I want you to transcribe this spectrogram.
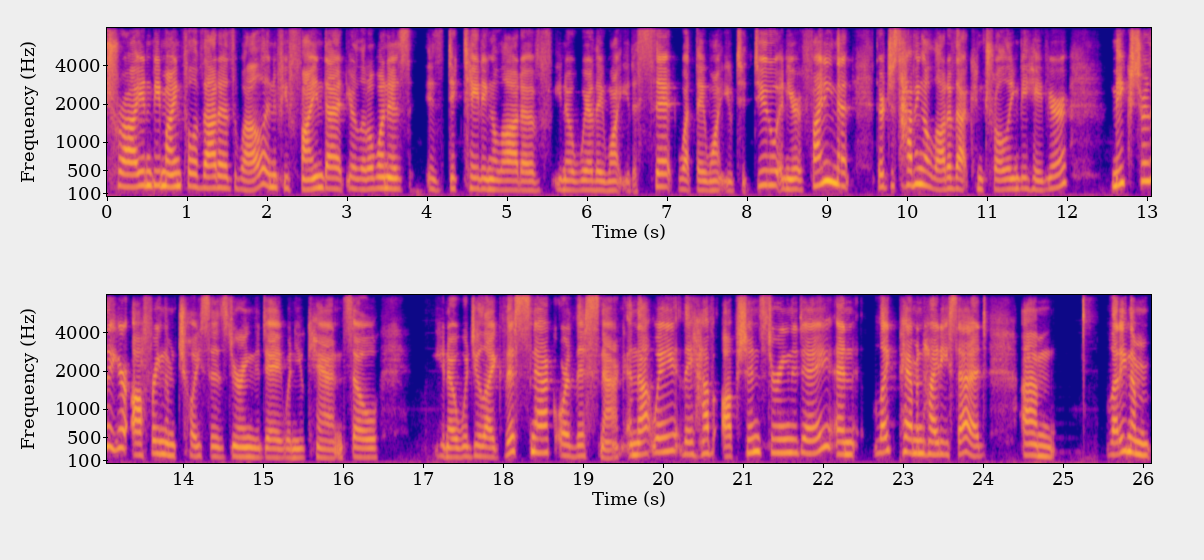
try and be mindful of that as well and if you find that your little one is is dictating a lot of you know where they want you to sit what they want you to do and you're finding that they're just having a lot of that controlling behavior make sure that you're offering them choices during the day when you can. So you know would you like this snack or this snack? And that way they have options during the day. And like pam and heidi said um, letting them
